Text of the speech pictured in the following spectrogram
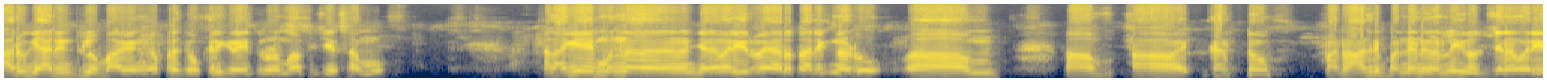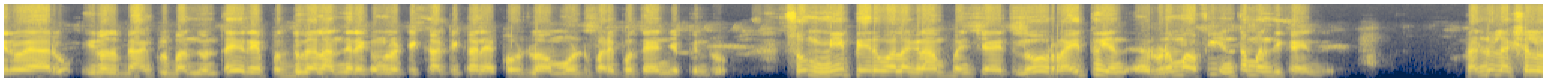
ఆరు గ్యారెంటీలో భాగంగా ప్రతి ఒక్కరికి రైతు రుణమాఫీ చేశాము. అలాగే మొన్న జనవరి ఇరవై ఆరో తారీఖు నాడు కరెక్ట్ రాత్రి పన్నెండు గంటలు ఈ రోజు జనవరి ఇరవై ఆరు ఈరోజు బ్యాంకులు బంద్ ఉంటాయి. రేపు పొద్దుగాల అన్ని రకంలో టిక్కా టిక్కా అకౌంట్లో అమౌంట్ పడిపోతాయని చెప్పిండ్రు సో మీ పేరు వాళ్ళ గ్రామ పంచాయతీలో రైతు రుణమాఫీ ఎంత మందికి అయింది? రెండు లక్షల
